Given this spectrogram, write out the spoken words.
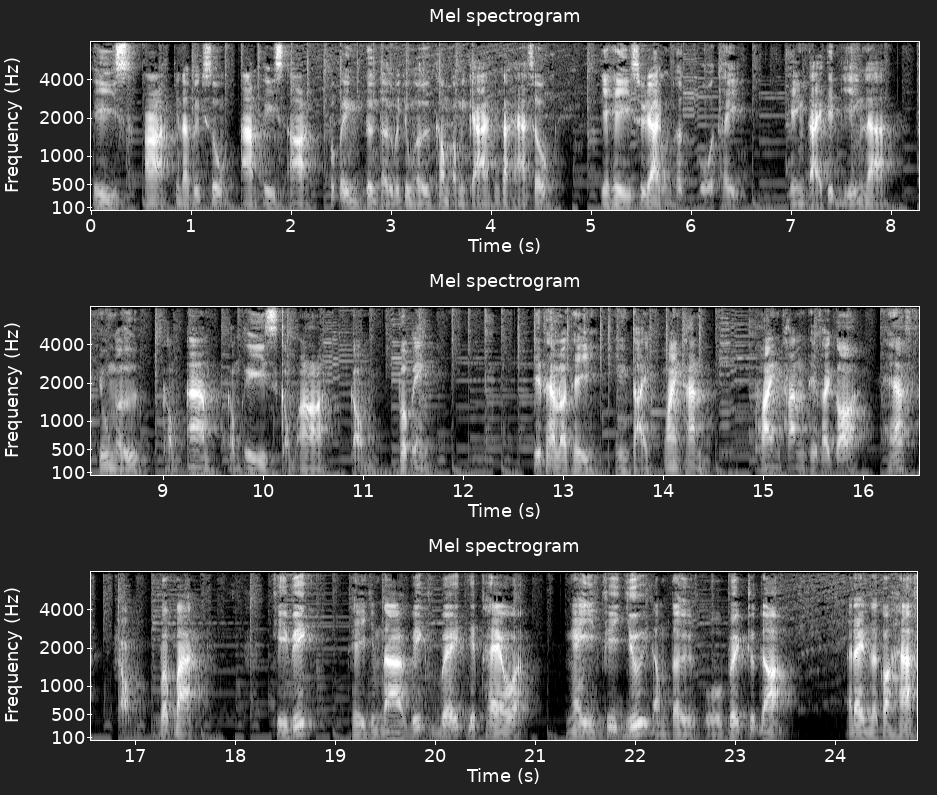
is are. Chúng ta viết xuống am is are. Verb in tương tự với chủ ngữ không cộng gì cả. Chúng ta hạ xuống. Vậy thì suy ra công thức của thì hiện tại tiếp diễn là chủ ngữ cộng am cộng is cộng are cộng verb in. Tiếp theo là thì hiện tại hoàn thành. Hoàn thành thì phải có have cộng verb 3 khi viết thì chúng ta viết vế tiếp theo á, ngay phía dưới động từ của vế trước đó. Ở đây chúng ta có have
